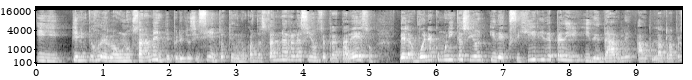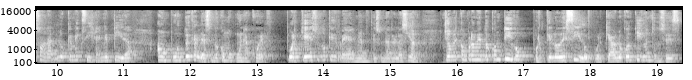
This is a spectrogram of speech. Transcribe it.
Y tienen que joderlo a uno sanamente, pero yo sí siento que uno cuando está en una relación se trata de eso, de la buena comunicación y de exigir y de pedir y de darle a la otra persona lo que me exija y me pida a un punto de que vaya siendo como un acuerdo porque eso es lo que realmente es una relación. Yo me comprometo contigo porque lo decido, porque hablo contigo, entonces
